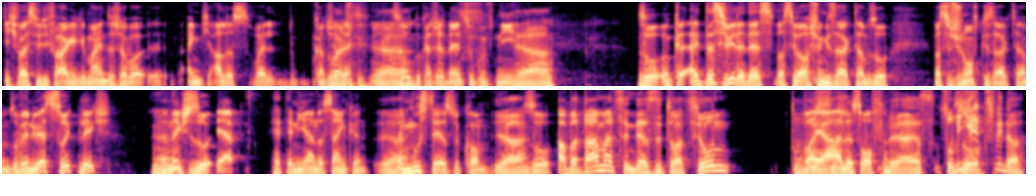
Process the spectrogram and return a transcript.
Ich weiß, wie die Frage gemeint ist, aber äh, eigentlich alles, weil du kannst ja, dein, ja, so, ja. du kannst ja deine Zukunft nie. Ja, So, und äh, das ist wieder das, was wir auch schon gesagt haben, so, was wir schon oft gesagt haben. So, wenn du jetzt zurückblickst, dann denkst du so, ja, hätte ja nie anders sein können. Ja. Dann musste er so kommen. ja. So, Aber damals in der Situation, du war ja wusstest- alles offen. Ja, so wie So. jetzt wieder.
